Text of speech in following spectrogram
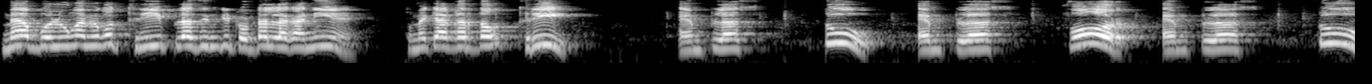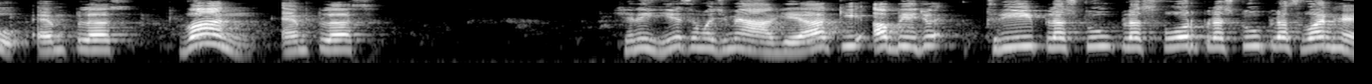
मैं अब बोलूँगा, मेरे को थ्री प्लस इनकी टोटल लगानी है। तो मैं क्या करता हूँ? Three m plus two m plus four m plus two m plus one m plus यानी ये समझ में आ गया कि अब ये जो three plus two plus four plus two plus one है।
